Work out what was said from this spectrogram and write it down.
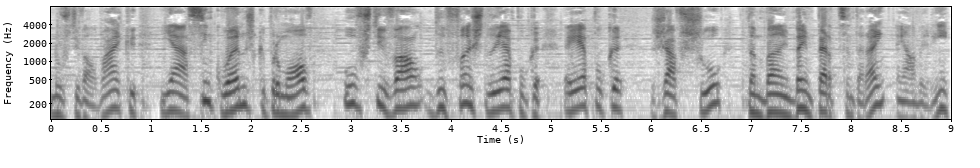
no Festival Bike e há cinco anos que promove o Festival de Fãs de Época, a época já fechou, também bem perto de Santarém, em Almeirim,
